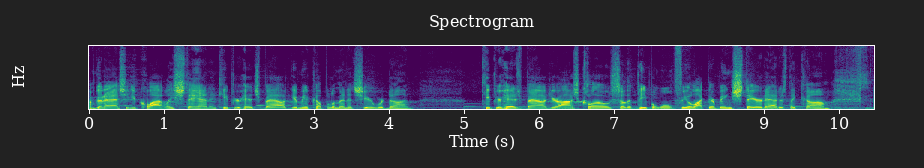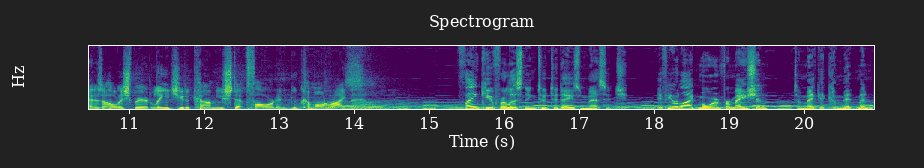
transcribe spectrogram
I'm going to ask that you quietly stand and keep your heads bowed. Give me a couple of minutes here. We're done. Keep your heads bowed, your eyes closed, so that people won't feel like they're being stared at as they come. And as the Holy Spirit leads you to come, you step forward and you come on right now. Thank you for listening to today's message. If you would like more information, to make a commitment,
